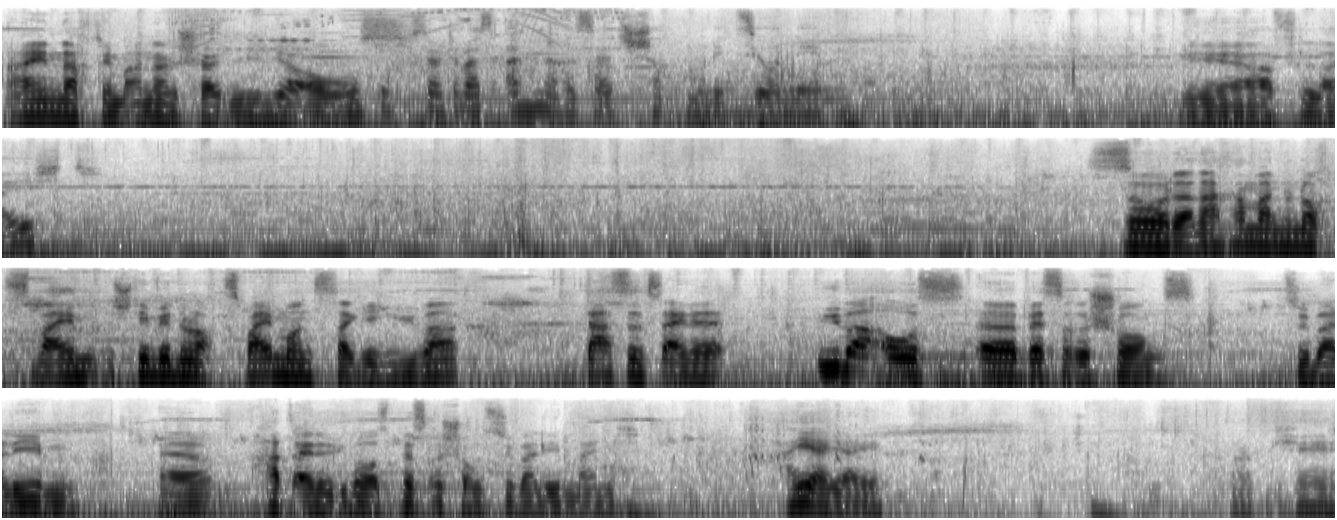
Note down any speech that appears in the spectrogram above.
Einen nach dem anderen schalten wir hier aus. Ich sollte was anderes als Schockmunition nehmen. Ja, vielleicht. So, danach haben wir nur noch zwei, stehen wir nur noch zwei Monster gegenüber. Das ist eine überaus äh, bessere Chance zu überleben. Äh, hat eine überaus bessere Chance zu überleben, meine ich. Eieiei. Okay.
